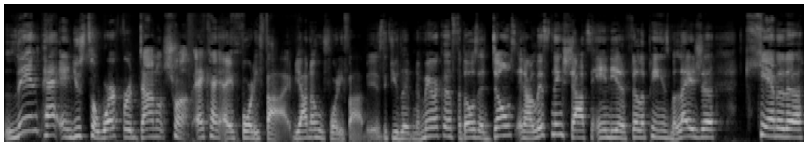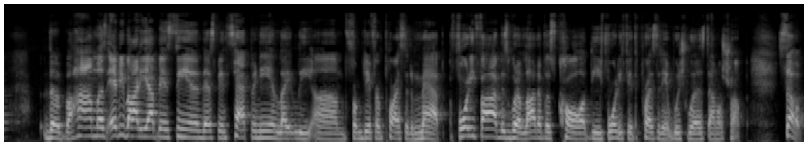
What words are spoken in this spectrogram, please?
Lynn Patton used to work for Donald Trump, aka 45. Y'all know who 45 is if you live in America. For those that don't and are listening, shout out to India, the Philippines, Malaysia, Canada, the Bahamas, everybody I've been seeing that's been tapping in lately um, from different parts of the map. 45 is what a lot of us call the 45th president, which was Donald Trump. So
